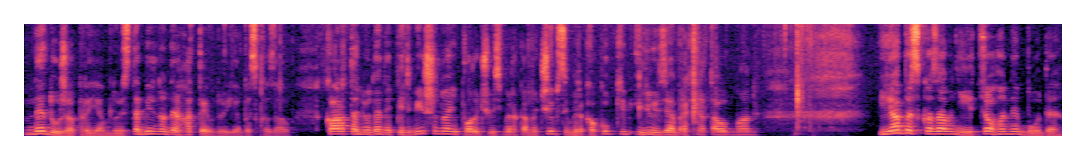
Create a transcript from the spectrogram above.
не дуже приємною, стабільно негативною, я би сказав. Карта людини підвішеної, поруч вісьмірка мечів, семірка кубків, ілюзія, брехня та обман. Я би сказав, ні, цього не буде.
